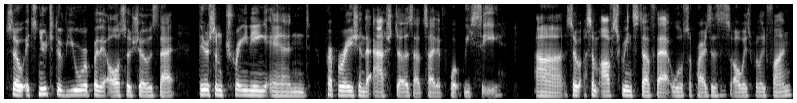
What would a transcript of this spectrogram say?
So it's new to the viewer, but it also shows that there's some training and preparation that Ash does outside of what we see. Uh, so some off-screen stuff that will surprise us is always really fun.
